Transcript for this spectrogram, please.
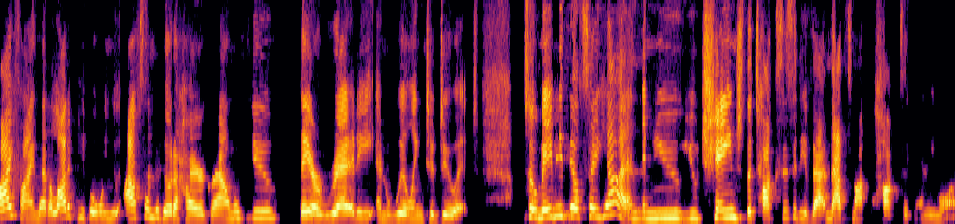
I find that a lot of people, when you ask them to go to higher ground with you, they are ready and willing to do it. So maybe they'll say yeah and then you you change the toxicity of that and that's not toxic anymore.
